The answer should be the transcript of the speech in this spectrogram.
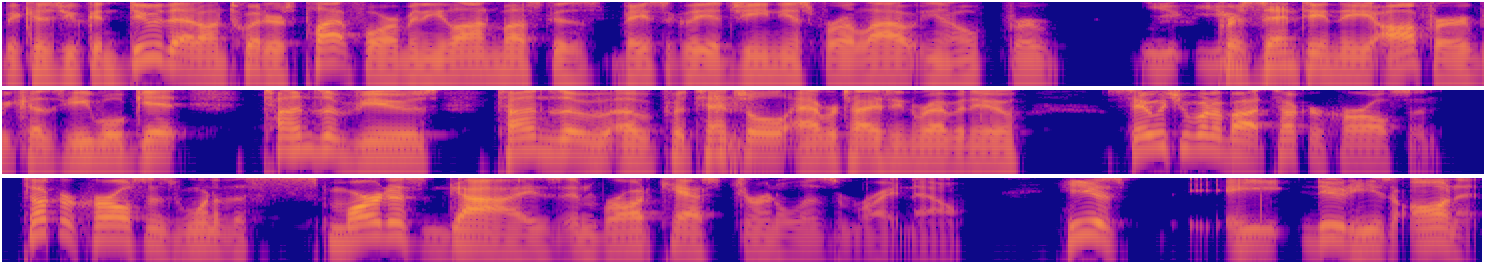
because you can do that on Twitter's platform and Elon Musk is basically a genius for allow, you know, for You, you, presenting the offer because he will get tons of views, tons of, of potential advertising revenue. Say what you want about Tucker Carlson. Tucker Carlson is one of the smartest guys in broadcast journalism right now. He is, he, dude, he's on it.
